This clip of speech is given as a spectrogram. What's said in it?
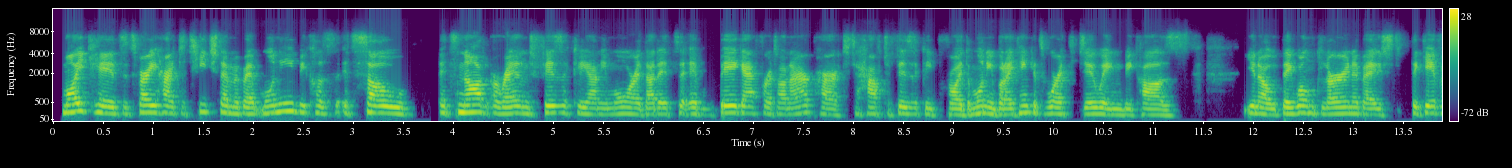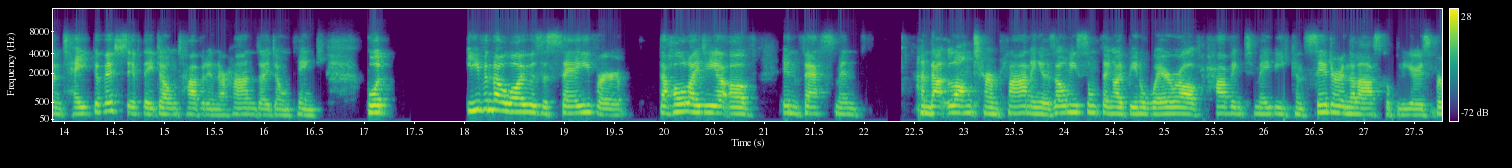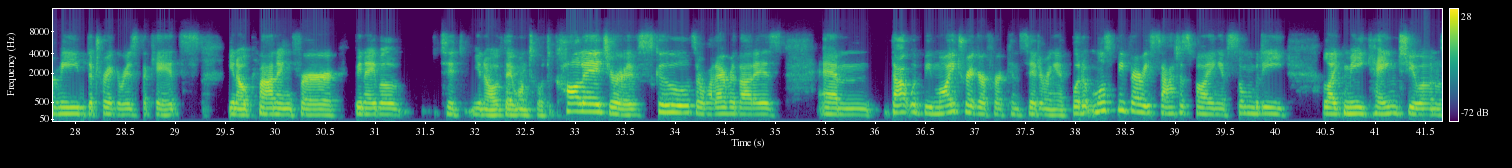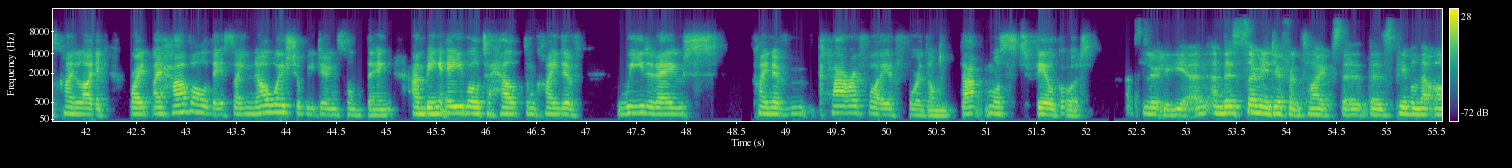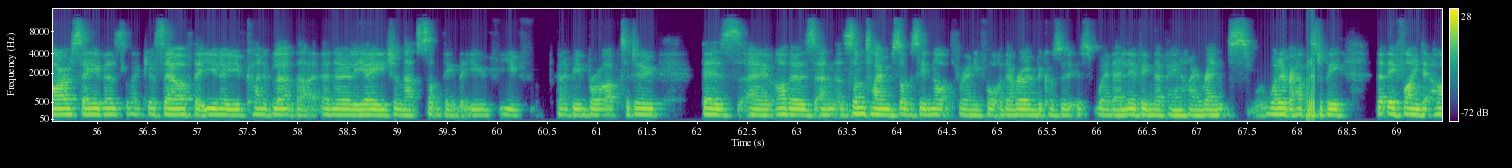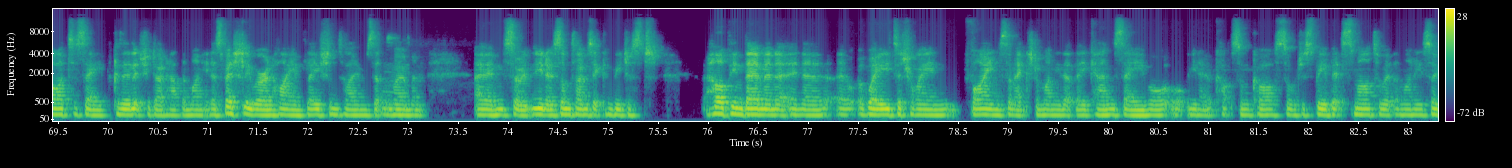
my kids, it's very hard to teach them about money because it's so it's not around physically anymore that it's a big effort on our part to have to physically provide the money but i think it's worth doing because you know they won't learn about the give and take of it if they don't have it in their hand i don't think but even though i was a saver the whole idea of investment and that long-term planning is only something I've been aware of having to maybe consider in the last couple of years. For me, the trigger is the kids, you know, planning for being able to, you know, if they want to go to college or if schools or whatever that is. Um, that would be my trigger for considering it. But it must be very satisfying if somebody like me came to you and was kind of like, right, I have all this, I know I should be doing something, and being able to help them kind of weed it out, kind of clarify it for them. That must feel good. Absolutely, yeah, and, and there's so many different types. There's people that are savers like yourself that you know you've kind of learned that at an early age, and that's something that you've you've kind of been brought up to do. There's uh, others, and, and sometimes obviously not through any fault of their own because it's where they're living, they're paying high rents, whatever it happens to be, that they find it hard to save because they literally don't have the money, and especially we're in high inflation times at the mm. moment. Um, so you know sometimes it can be just helping them in a in a, a, way to try and find some extra money that they can save or, or, you know cut some costs or just be a bit smarter with the money so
